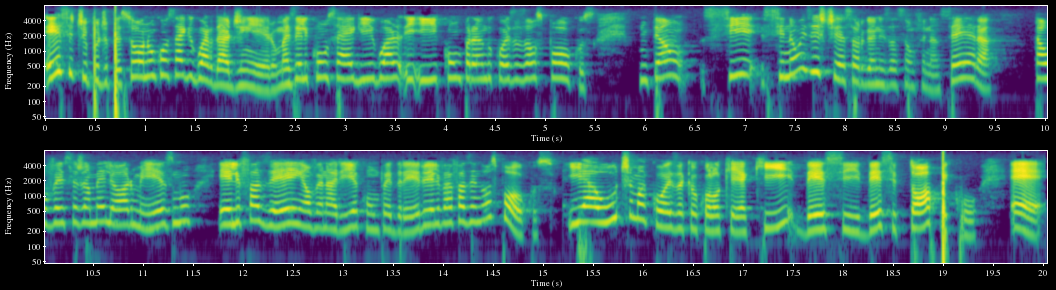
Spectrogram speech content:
esse tipo de pessoa não consegue guardar dinheiro, mas ele consegue ir, ir, comprando coisas aos poucos. Então, se, se não existir essa organização financeira, talvez seja melhor mesmo ele fazer em alvenaria com o pedreiro e ele vai fazendo aos poucos. E a última coisa que eu coloquei aqui desse, desse tópico é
